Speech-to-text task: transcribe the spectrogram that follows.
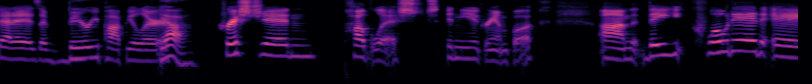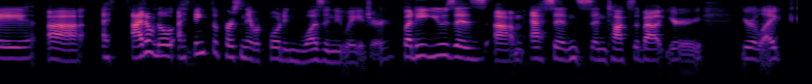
that is a very popular Yeah, Christian published Enneagram book. Um, they quoted a uh, I, I don't know I think the person they were quoting was a New Ager, but he uses um, essence and talks about your your like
